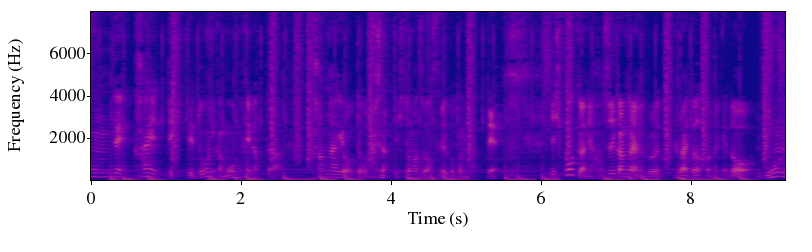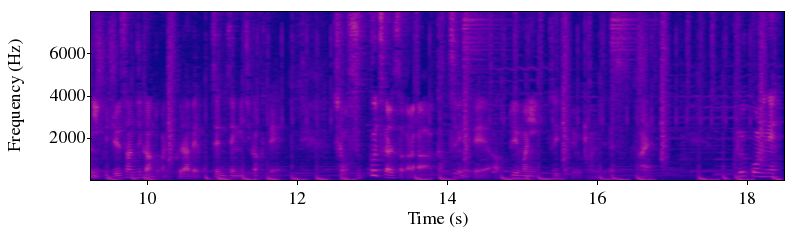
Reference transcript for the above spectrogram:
遊んで帰ってきてどうにか問題になったら考えようってことになってひとまず忘れることになって。で飛行機はね8時間ぐらいのフライトだったんだけど日本に行く13時間とかに比べれば全然短くてしかもすっごい疲れてたからがっつり寝てあっという間に着いたという感じです。はい。空港にね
